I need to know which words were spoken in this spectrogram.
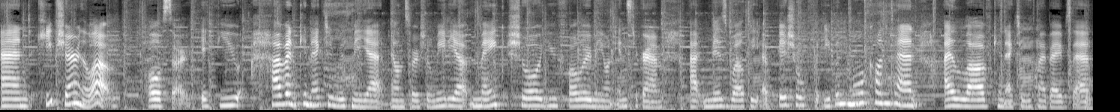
and keep sharing the love. Also, if you haven't connected with me yet on social media, make sure you follow me on Instagram at Ms. Wealthy Official for even more content. I love connecting with my babes there.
